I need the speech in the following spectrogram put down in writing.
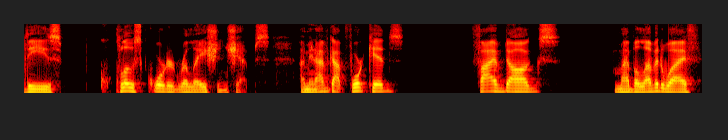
these close quartered relationships? I mean, I've got four kids, five dogs, my beloved wife,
